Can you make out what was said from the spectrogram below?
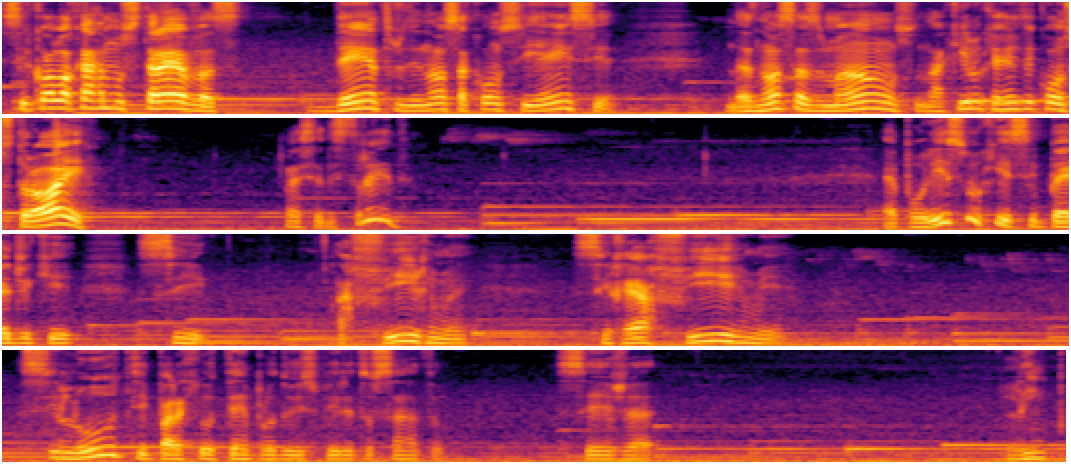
se colocarmos trevas dentro de nossa consciência, das nossas mãos, naquilo que a gente constrói, vai ser destruído. É por isso que se pede que se afirme, se reafirme, se lute para que o templo do Espírito Santo seja limpo,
